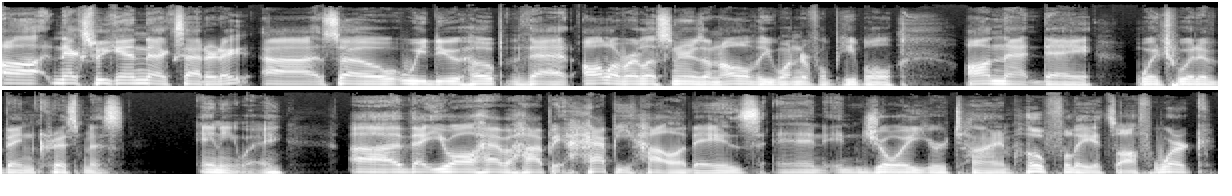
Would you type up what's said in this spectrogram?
uh, next weekend, next Saturday. Uh, so we do hope that all of our listeners and all of the wonderful people on that day, which would have been Christmas anyway, uh, that you all have a happy, happy holidays and enjoy your time. Hopefully, it's off work.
